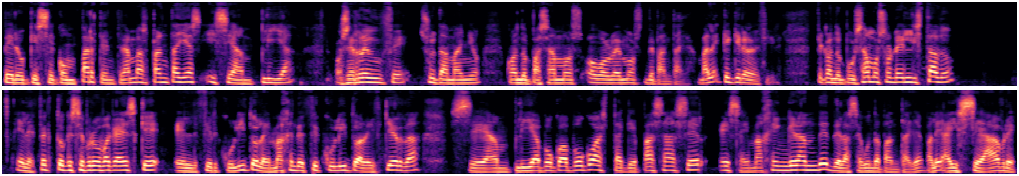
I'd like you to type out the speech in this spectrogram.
pero que se comparte entre ambas pantallas y se amplía o se reduce su tamaño cuando pasamos o volvemos de pantalla, ¿vale? ¿Qué quiero decir? Que cuando pulsamos sobre el listado, el efecto que se provoca es que el circulito, la imagen del circulito a la izquierda, se amplía poco a poco hasta que pasa a ser esa imagen grande de la segunda pantalla, ¿vale? Ahí se abre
